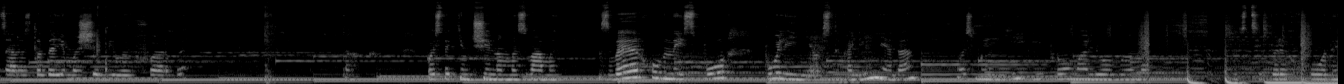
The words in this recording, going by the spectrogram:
Зараз додаємо ще білої фарби. Так. Ось таким чином ми з вами зверху вниз по, по лінії. Ось така лінія, да? ось ми її і промальовуємо. Ось ці переходи.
